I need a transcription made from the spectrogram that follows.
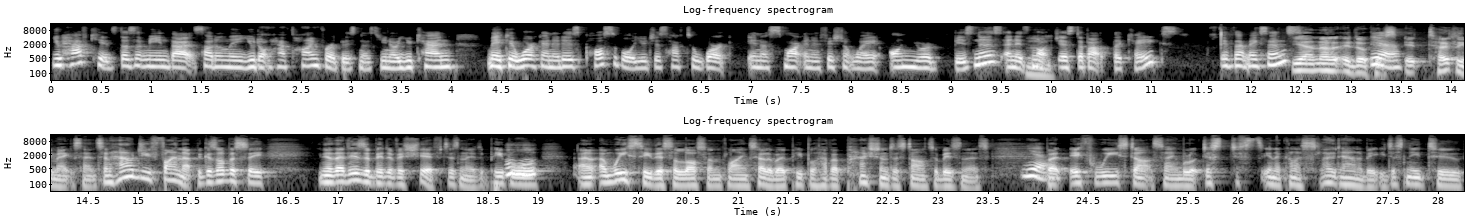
you have kids doesn't mean that suddenly you don't have time for a business you know you can make it work and it is possible you just have to work in a smart and efficient way on your business and it's mm. not just about the cakes if that makes sense yeah no look, yeah. it totally makes sense and how do you find that because obviously you know that is a bit of a shift isn't it? People mm-hmm. uh, and we see this a lot on flying solo where people have a passion to start a business. Yeah. But if we start saying well look just just you know kind of slow down a bit. You just need to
